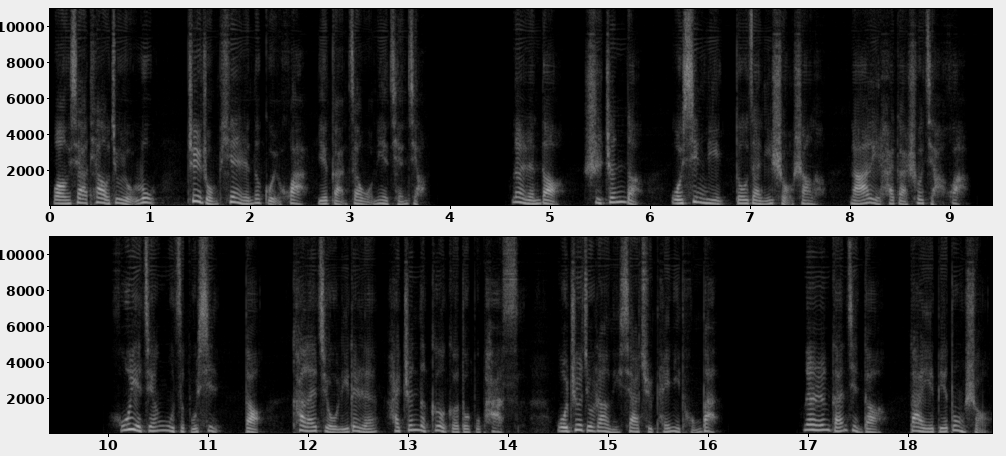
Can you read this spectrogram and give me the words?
往下跳就有路？这种骗人的鬼话也敢在我面前讲？那人道：“是真的，我性命都在你手上了，哪里还敢说假话？”胡野间兀自不信道：“看来九黎的人还真的个个都不怕死，我这就让你下去陪你同伴。”那人赶紧道：“大爷别动手，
